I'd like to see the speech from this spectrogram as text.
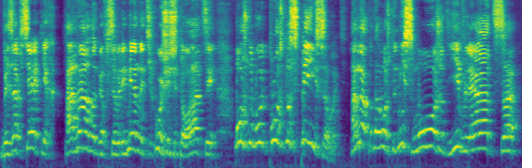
безо всяких аналогов современной текущей ситуации, можно будет просто списывать. Она потому что не сможет являться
